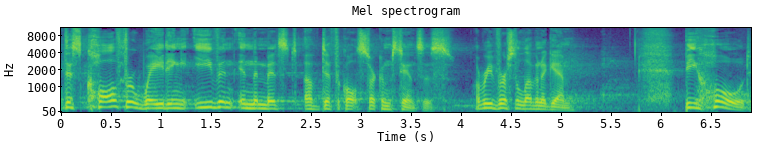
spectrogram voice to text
This call for waiting even in the midst of difficult circumstances. I'll read verse 11 again. Behold,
